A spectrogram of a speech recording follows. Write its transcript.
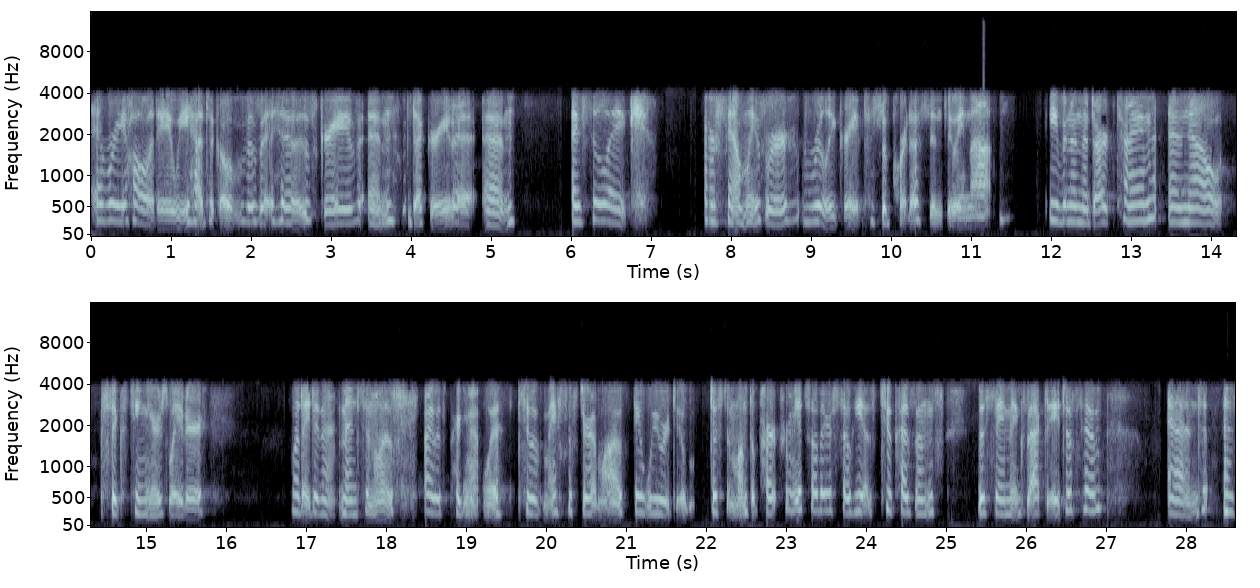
every holiday we had to go visit his grave and decorate it. And I feel like our families were really great to support us in doing that, even in the dark time. And now 16 years later, what I didn't mention was I was pregnant with two of my sister in laws. We were just a month apart from each other, so he has two cousins the same exact age as him. And as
